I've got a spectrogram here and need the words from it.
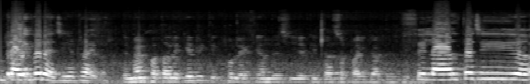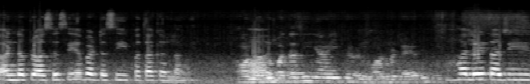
ਡਰਾਈਵਰ ਹੈ ਜੀ ਇਹ ਡਰਾਈਵਰ ਤੇ ਮੈਮ ਪਤਾ ਲੱਗਿਆ ਵੀ ਕਿੱਥੋਂ ਲੈ ਕੇ ਆਉਂਦੇ ਸੀ ਜਾਂ ਕਿੱਦਾਂ ਸਪਲਾਈ ਕਰਦੇ ਸੀ? ਫਿਲਹਾਲ ਤਾਂ ਜੀ ਅੰਡਰ ਪ੍ਰੋਸੈਸ ਹੀ ਹੈ ਬਟ ਅਸੀਂ ਪਤਾ ਕਰ ਲਾਂਗੇ। ਓਨਰ ਨੂੰ ਪਤਾ ਸੀ ਜਾਂ ਇਹ ਫਿਰ ਇਨਵੋਲਵਮੈਂਟ ਹੈ ਉਹਦੀ ਹਲੇ ਤਾਂ ਜੀ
